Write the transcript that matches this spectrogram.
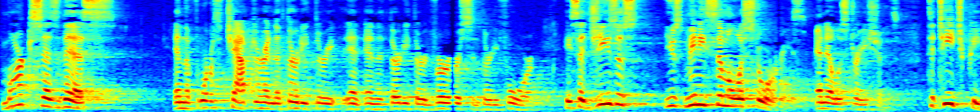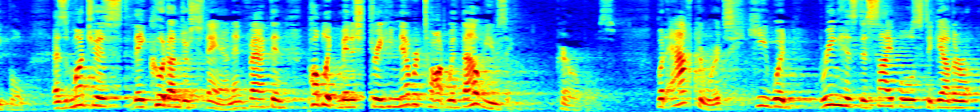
Mark says this in the fourth chapter in the 33 in, the 33rd verse and 34 he said jesus used many similar stories and illustrations to teach people as much as they could understand in fact in public ministry he never taught without using parables but afterwards he would bring his disciples together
